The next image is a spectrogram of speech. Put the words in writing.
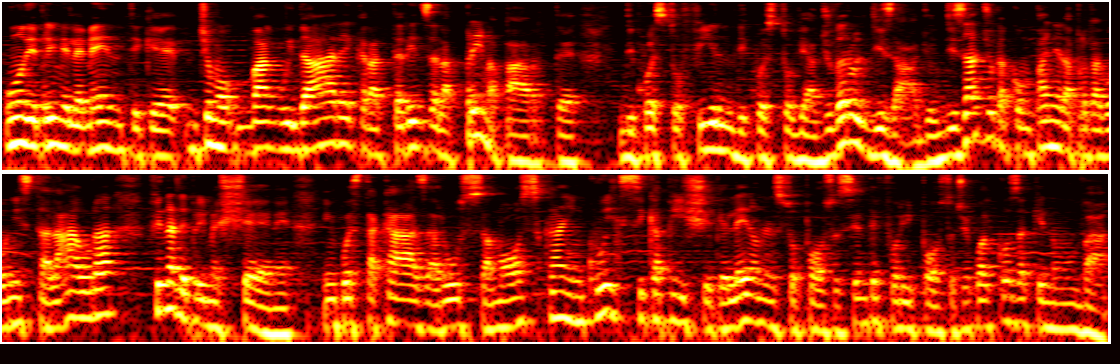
uno dei primi elementi che diciamo va a guidare, caratterizza la prima parte di questo film, di questo viaggio, ovvero il disagio. Il disagio che accompagna la protagonista Laura fino alle prime scene in questa casa russa Mosca in cui si capisce che lei non è nel suo posto, si sente fuori posto, c'è qualcosa che non va,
